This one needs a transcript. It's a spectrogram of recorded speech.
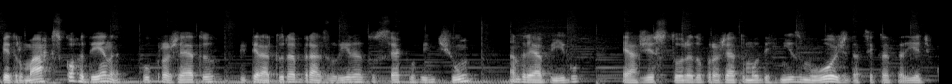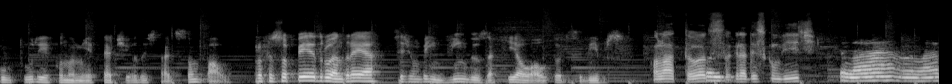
Pedro Marques coordena o projeto Literatura Brasileira do Século XXI. Andréa Vigo é a gestora do projeto Modernismo Hoje da Secretaria de Cultura e Economia Criativa do Estado de São Paulo. Professor Pedro, Andréa, sejam bem-vindos aqui ao Autores e Livros. Olá a todos, Oi. agradeço o convite. Olá, olá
